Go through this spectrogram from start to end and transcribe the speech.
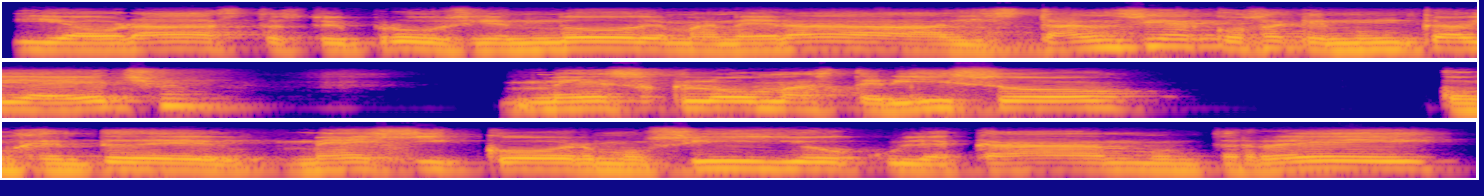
y ahora hasta estoy produciendo de manera a distancia, cosa que nunca había hecho mezclo, masterizo con gente de México, Hermosillo, Culiacán, Monterrey.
